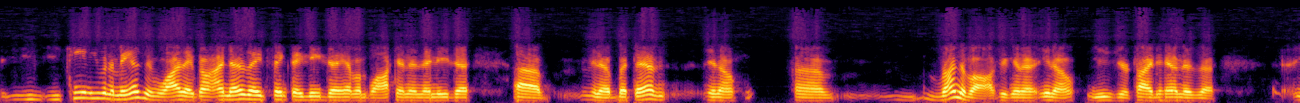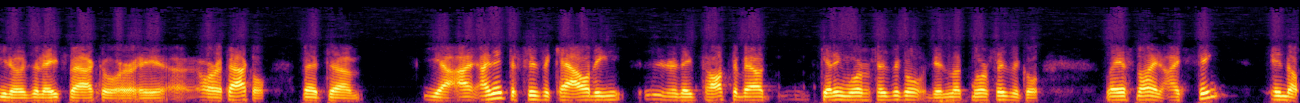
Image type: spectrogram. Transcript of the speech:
you, you can't even imagine why they've gone. I know they think they need to have them blocking and they need to, uh, you know, but then, you know, um, run the ball if you're going to, you know, use your tight end as a, you know, as an H back or a, uh, or a tackle. But, um, yeah, I, I think the physicality, you know, they've talked about getting more physical. It didn't look more physical last night. I think in the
